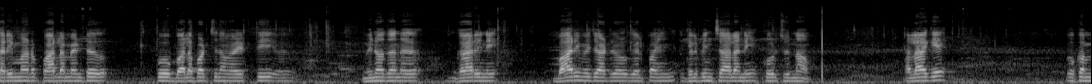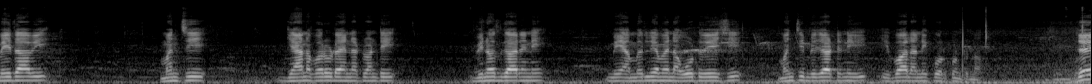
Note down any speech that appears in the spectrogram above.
కరీంనగర్ పార్లమెంటుకు బలపరిచిన వ్యక్తి వినోదన్ గారిని భారీ మెజార్టీలో గెలిప గెలిపించాలని కోరుచున్నాం. అలాగే ఒక మేధావి మంచి జ్ఞానపరుడైనటువంటి వినోద్ గారిని మీ అమూల్యమైన ఓటు వేసి మంచి మెజార్టీని ఇవ్వాలని కోరుకుంటున్నాం. జై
